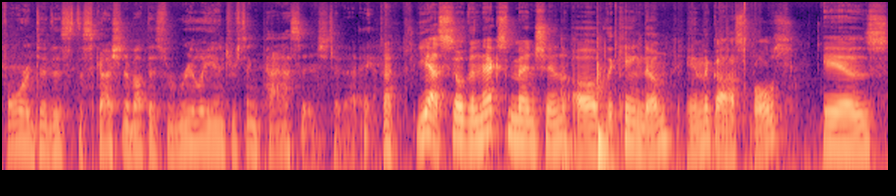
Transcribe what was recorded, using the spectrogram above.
forward to this discussion about this really interesting passage today. yes, so the next mention of the kingdom in the Gospels is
